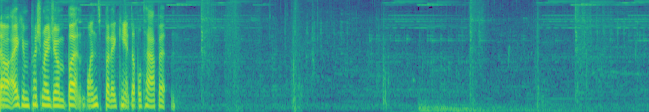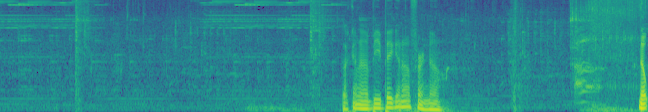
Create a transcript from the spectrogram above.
No, I can push my jump button once, but I can't double tap it. Is that gonna be big enough or no? Uh, nope.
